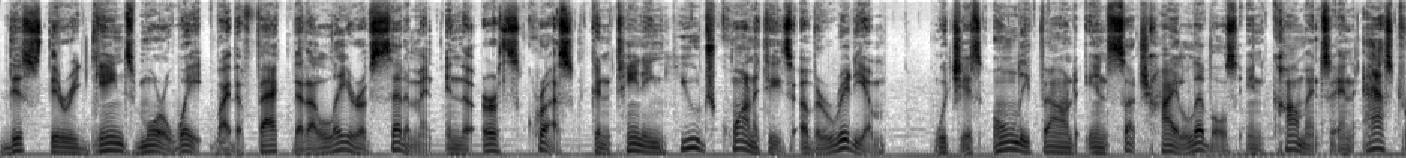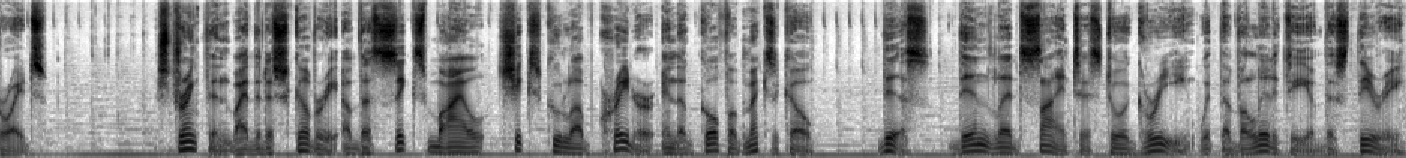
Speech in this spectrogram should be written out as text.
this theory gains more weight by the fact that a layer of sediment in the Earth's crust containing huge quantities of iridium, which is only found in such high levels in comets and asteroids, strengthened by the discovery of the six mile Chicxulub crater in the Gulf of Mexico. This then led scientists to agree with the validity of this theory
